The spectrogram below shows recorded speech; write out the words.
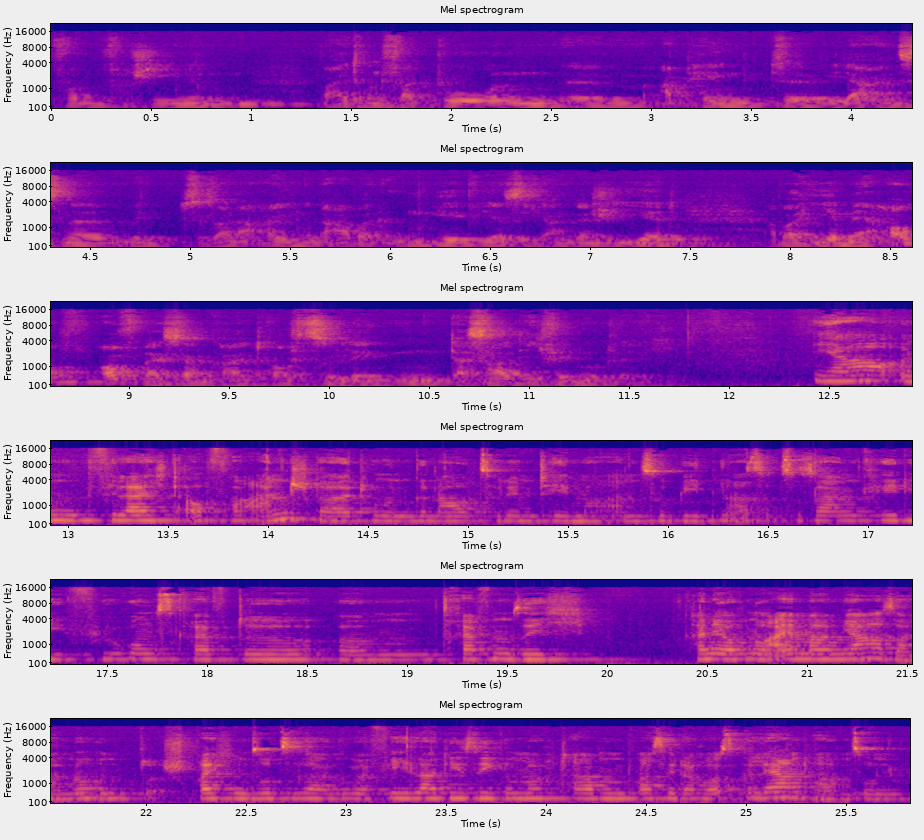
von verschiedenen weiteren Faktoren ähm, abhängt, wie der Einzelne mit seiner eigenen Arbeit umgeht, wie er sich engagiert. Aber hier mehr Aufmerksamkeit drauf zu lenken, das halte ich für notwendig. Ja, und vielleicht auch Veranstaltungen genau zu dem Thema anzubieten. Also zu sagen, okay, die Führungskräfte ähm, treffen sich, kann ja auch nur einmal im Jahr sein, ne, und sprechen sozusagen über Fehler, die sie gemacht haben und was sie daraus gelernt haben. So einen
